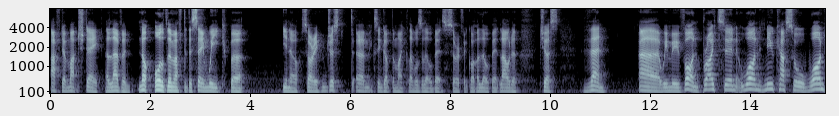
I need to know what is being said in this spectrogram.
after match day 11. Not all of them after the same week, but you know, sorry, I'm just uh, mixing up the mic levels a little bit. So sorry if it got a little bit louder just then. Uh, we move on. Brighton 1, Newcastle 1.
